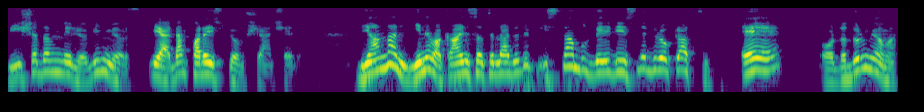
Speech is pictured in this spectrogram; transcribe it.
Bir iş adamı mı veriyor? Bilmiyoruz. Bir yerden para istiyormuş yani şeyde. Bir yandan yine bak aynı satırlarda diyor ki İstanbul Belediyesi'nde bürokrattım. E orada durmuyor ama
